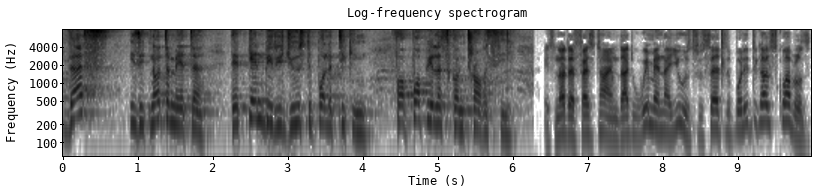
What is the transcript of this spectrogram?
Thus, is it not a matter that can be reduced to politicking for populist controversy? It's not the first time that women are used to settle political squabbles.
